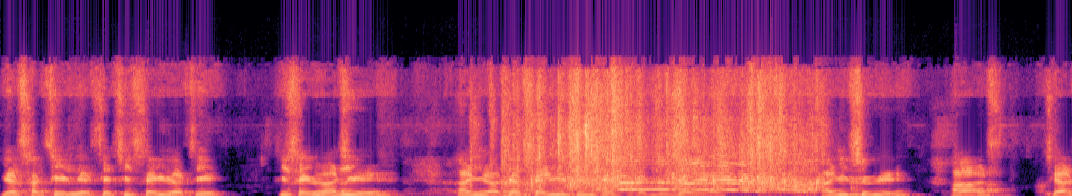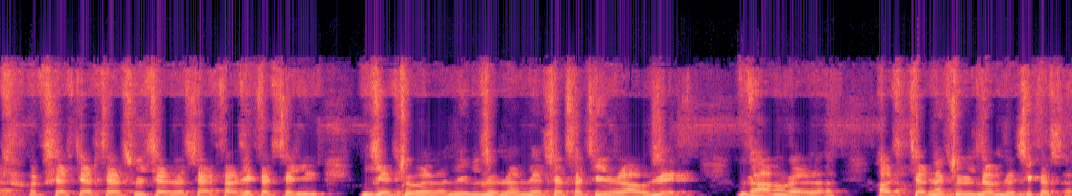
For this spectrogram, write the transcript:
यासाठी नेत्याची सही जाते ती सही माझी आहे आणि माझ्या सही तुम्ही आणि तुम्ही आज त्याच पक्षाच्या त्याच विचाराच्या कार्यकर्त्यांनी जे तुम्हाला निवडून आणण्याच्यासाठी रावले घाम राहिला आज त्यांना तुम्ही दमदाची करता.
